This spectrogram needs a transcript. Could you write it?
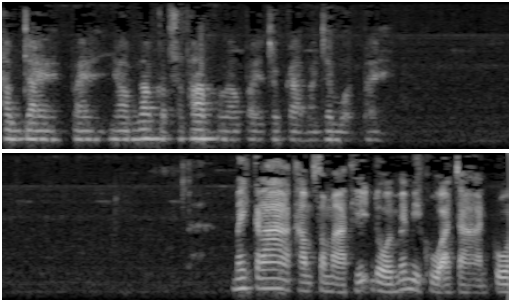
ทำใจไปยอมรับกับสภาพของเราไปจนกว่ามันจะหมดไป ไม่กล้าทำสมาธิโดยไม่มีครูอาจารย์ กลัว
